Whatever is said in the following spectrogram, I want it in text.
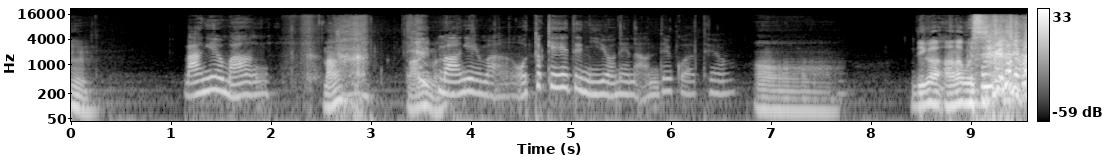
음. 망해요, 망. 망? 망이 망. 망해요, 망. 어떻게 해든 이 연애는 안 될 것 같아요. 어. 네가 안 하고 있으니까 지금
